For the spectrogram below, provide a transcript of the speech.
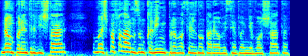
não para entrevistar, mas para falarmos um bocadinho para vocês não estarem a ouvir sempre a minha voz chata.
